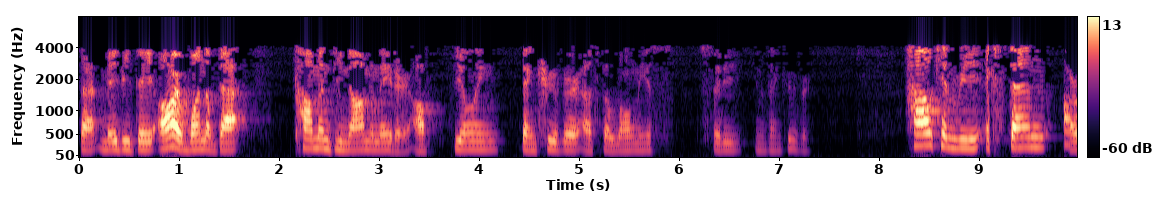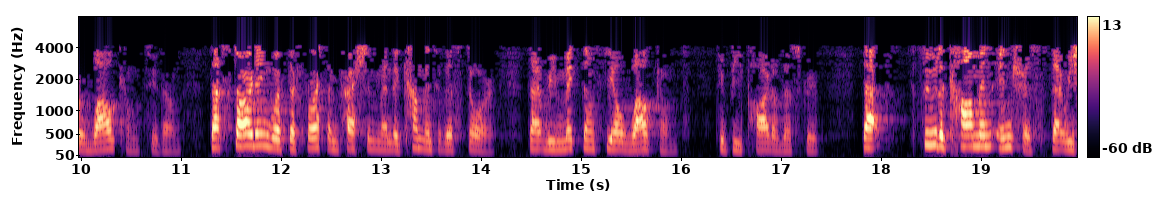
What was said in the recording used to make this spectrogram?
That maybe they are one of that common denominator of feeling Vancouver as the loneliest city in Vancouver. How can we extend our welcome to them? That starting with the first impression when they come into the store, that we make them feel welcomed to be part of this group. That through the common interests that we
